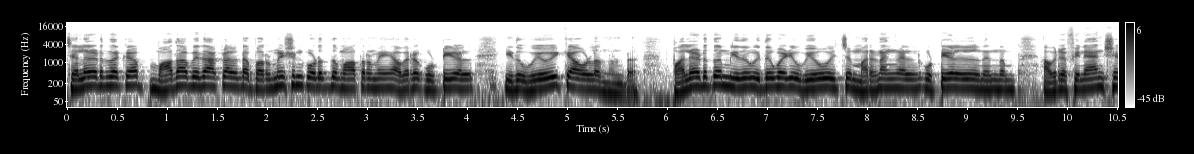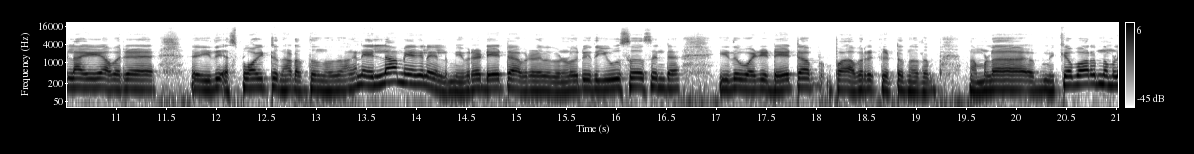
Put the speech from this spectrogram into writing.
ചിലയിടത്തൊക്കെ മാതാപിതാക്കളുടെ പെർമിഷൻ കൊടുത്ത് മാത്രമേ അവരുടെ കുട്ടികൾ ഇത് ഉപയോഗിക്കാവുള്ളെന്നുണ്ട്. പലയിടത്തും ഇത് ഇതുവഴി ഉപയോഗിച്ച് മരണങ്ങൾ കുട്ടികളിൽ നിന്നും അവരെ ഫിനാൻഷ്യലായി അവരെ ഇത് എക്സ്പ്ലോയിറ്റ് നടത്തുന്നത്. അങ്ങനെ എല്ലാ മേഖലയിലും ഇവരുടെ ഡേറ്റ അവരുടെ ഒരു ഇത് യൂസേഴ്സിന്റെ ഇതുവഴി ഡേറ്റ അവർ കിട്ടുന്നതും നമ്മൾ മിക്കവാറും നമ്മൾ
